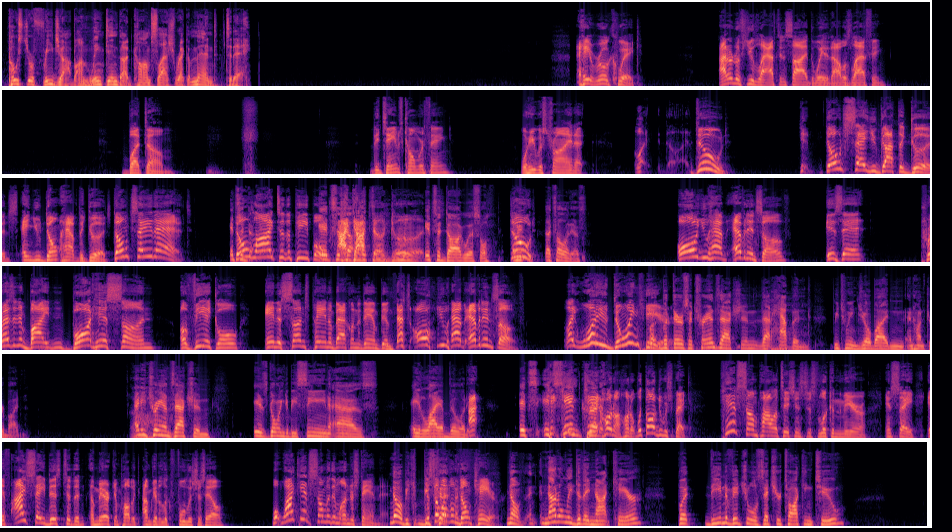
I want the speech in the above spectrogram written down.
Post your free job on LinkedIn.com slash recommend today. Hey, real quick. I don't know if you laughed inside the way that I was laughing. But um the James Comer thing where he was trying to like dude don't say you got the goods and you don't have the goods. Don't say that. It's don't a, lie to the people. It's a I do- got the goods. It's a dog whistle, I Dude. mean, that's all it is. all you have evidence of is that President Biden bought his son a vehicle and his son's paying him back on the damn Mm. bill. That's all you have evidence of. Like, what are you doing But, here? but there's a transaction that happened between Joe Biden and Hunter Biden. Oh. Any transaction is going to be seen as a liability. I- it's it's can, can, incredible. hold on, hold on. With all due respect, can't some politicians just look in the mirror and say, if I say this to the American public, I'm going to look foolish as hell? Well, why can't some of them understand that? No, bec- Because some of them don't care. No, not only do they not care, but the individuals that you're talking to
